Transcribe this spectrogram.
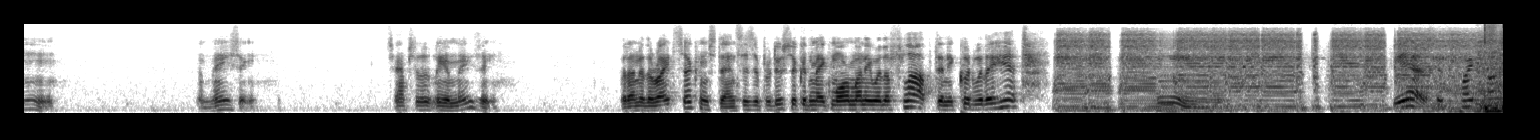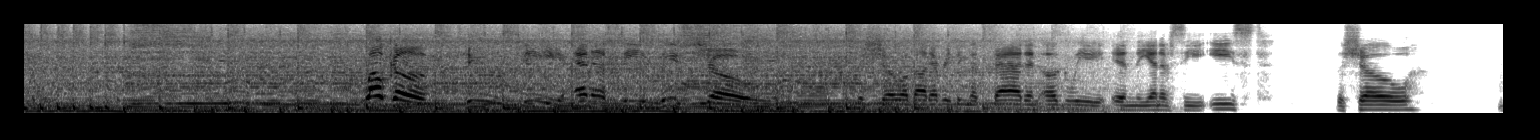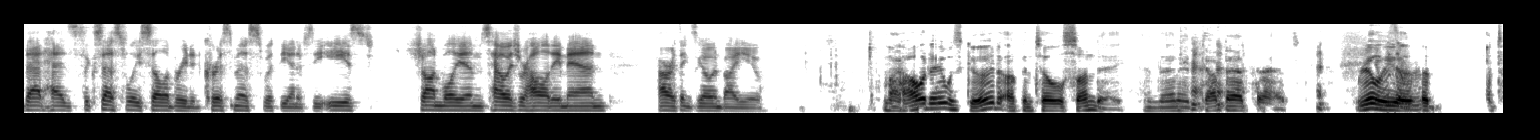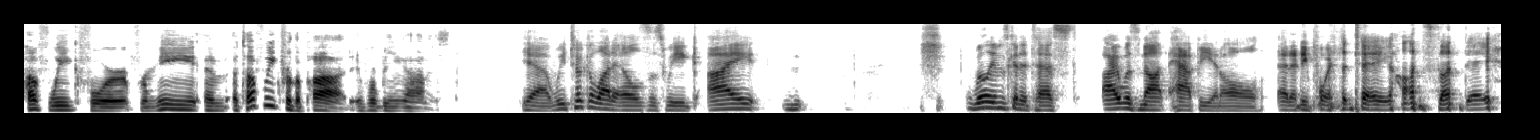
Hmm. Amazing. It's absolutely amazing. But under the right circumstances, a producer could make more money with a flop than he could with a hit. Hmm. Yes, it's quite possible. Welcome to the NFC Least Show, the show about everything that's bad and ugly in the NFC East, the show that has successfully celebrated Christmas with the NFC East. Sean Williams, how is your holiday, man? How are things going by you? My holiday was good up until Sunday, and then it got bad fast. Really, a, a, a tough week for for me, and a tough week for the pod, if we're being honest. Yeah, we took a lot of L's this week. I Williams can attest. I was not happy at all at any point of the day on Sunday.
